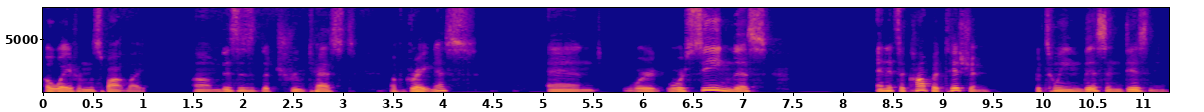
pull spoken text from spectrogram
away from the spotlight? Um, this is the true test of greatness, and we're we're seeing this, and it's a competition between this and Disney,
